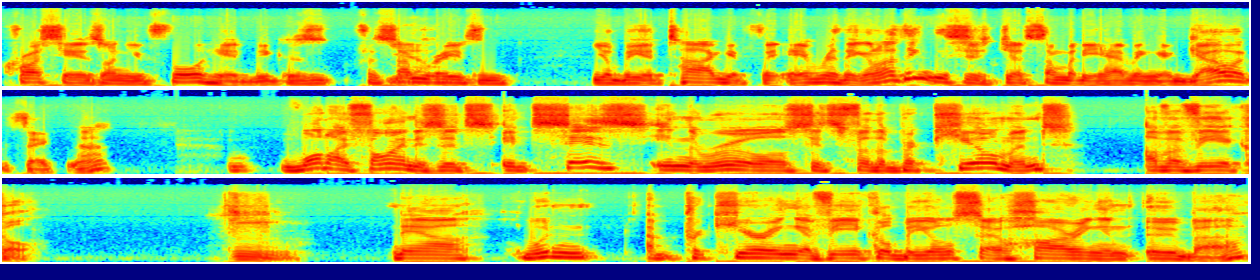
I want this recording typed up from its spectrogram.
crosshairs on your forehead because for some yeah. reason you'll be a target for everything. And I think this is just somebody having a go at Fechner. What I find is it's it says in the rules it's for the procurement of a vehicle. Mm. Now, wouldn't procuring a vehicle be also hiring an Uber?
